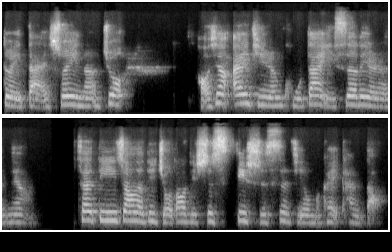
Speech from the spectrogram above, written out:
对待，所以呢，就好像埃及人苦待以色列人那样，在第一章的第九到第十第十四节，我们可以看到，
